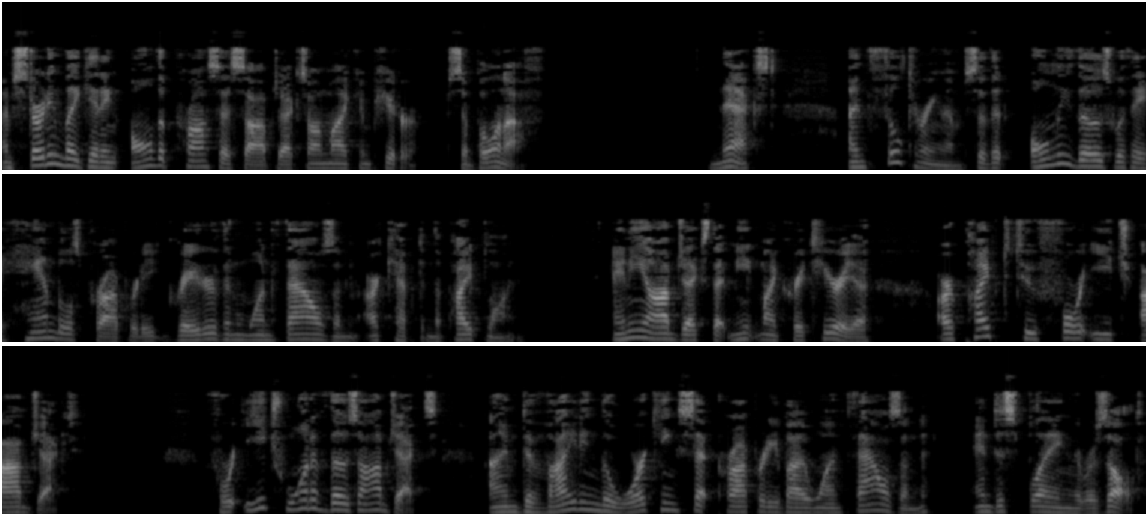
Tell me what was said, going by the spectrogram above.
I'm starting by getting all the process objects on my computer. Simple enough. Next, I'm filtering them so that only those with a handles property greater than 1000 are kept in the pipeline. Any objects that meet my criteria are piped to for each object. For each one of those objects, I'm dividing the working set property by 1000 and displaying the result.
